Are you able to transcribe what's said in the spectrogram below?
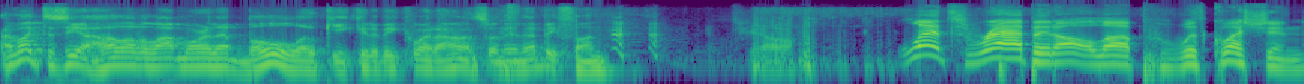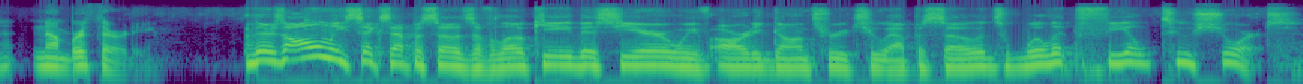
I'd like to see a hell of a lot more of that bull Loki. To be quite honest with you, that'd be fun. Let's wrap it all up with question number 30. There's only six episodes of Loki this year. We've already gone through two episodes. Will it feel too short?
